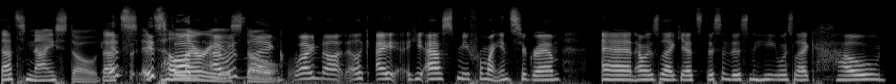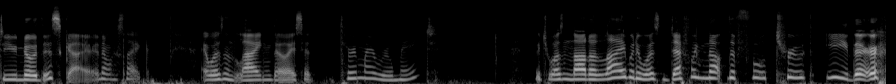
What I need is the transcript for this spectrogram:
that's nice though. That's it's, fun. hilarious I was though. like, why not? Like I he asked me for my Instagram and I was like, Yeah, it's this and this and he was like, How do you know this guy? And I was like I wasn't lying though. I said, Through my roommate. Which was not a lie, but it was definitely not the full truth either.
